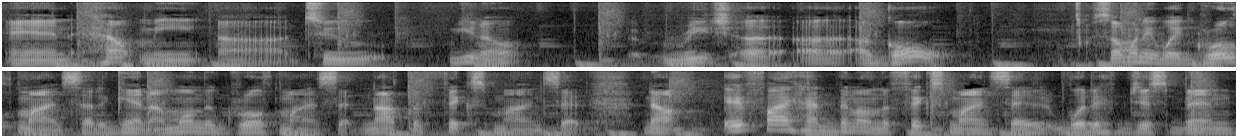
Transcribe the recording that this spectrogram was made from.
and help me uh, to, you know, reach a, a, a goal. So, anyway, growth mindset. Again, I'm on the growth mindset, not the fixed mindset. Now, if I had been on the fixed mindset, it would have just been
